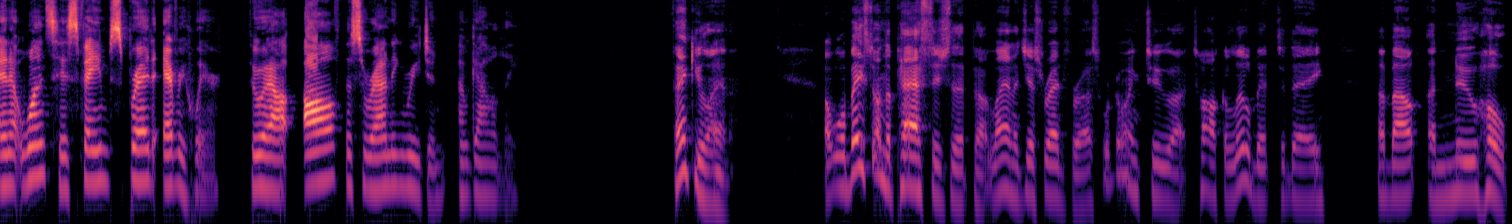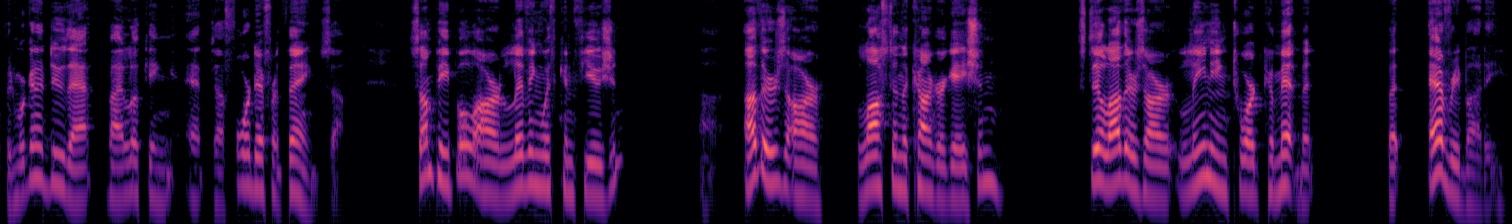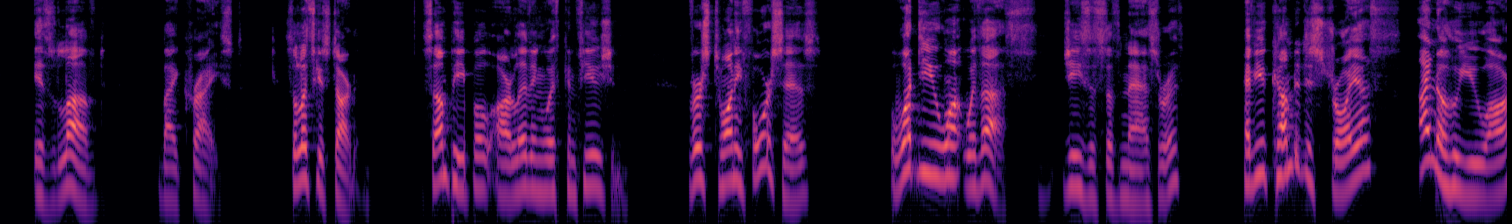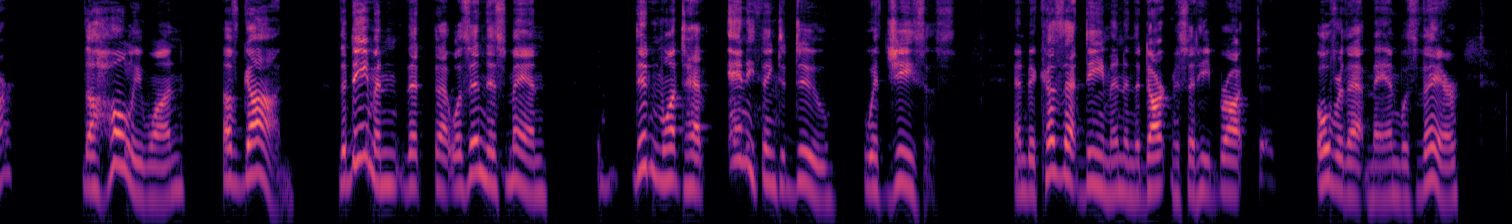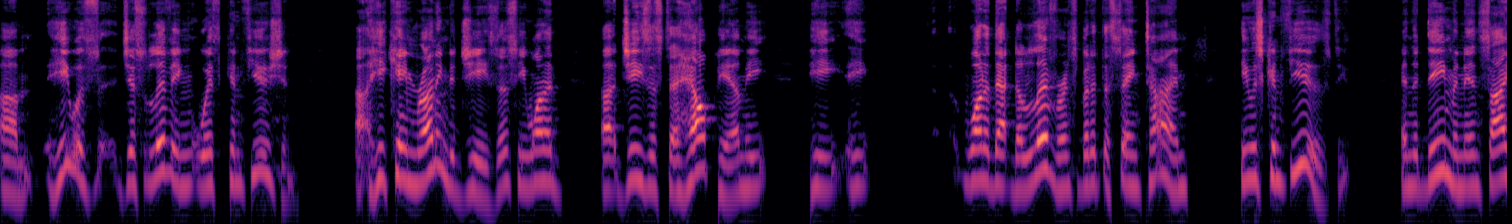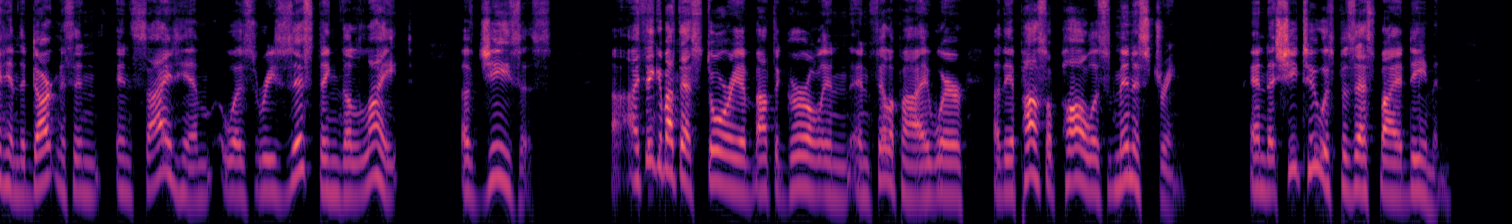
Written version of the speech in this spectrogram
and at once his fame spread everywhere throughout all the surrounding region of Galilee. Thank you, Lana. Uh, well, based on the passage that uh, Lana just read for us, we're going to uh, talk a little bit today about a new hope. And we're going to do that by looking at uh, four different things. Uh, some people are living with confusion, uh, others are lost in the congregation, still others are leaning toward commitment everybody is loved by Christ. So let's get started. Some people are living with confusion. Verse 24 says, What do you want with us, Jesus of Nazareth? Have you come to destroy us? I know who you are, the Holy One of God. The demon that uh, was in this man didn't want to have anything to do with Jesus. And because that demon and the darkness that he brought over that man was there, um, he was just living with confusion. Uh, he came running to Jesus. He wanted uh, Jesus to help him. He he he wanted that deliverance, but at the same time, he was confused. And the demon inside him, the darkness in, inside him, was resisting the light of Jesus. Uh, I think about that story about the girl in in Philippi where uh, the apostle Paul was ministering and that she too was possessed by a demon,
